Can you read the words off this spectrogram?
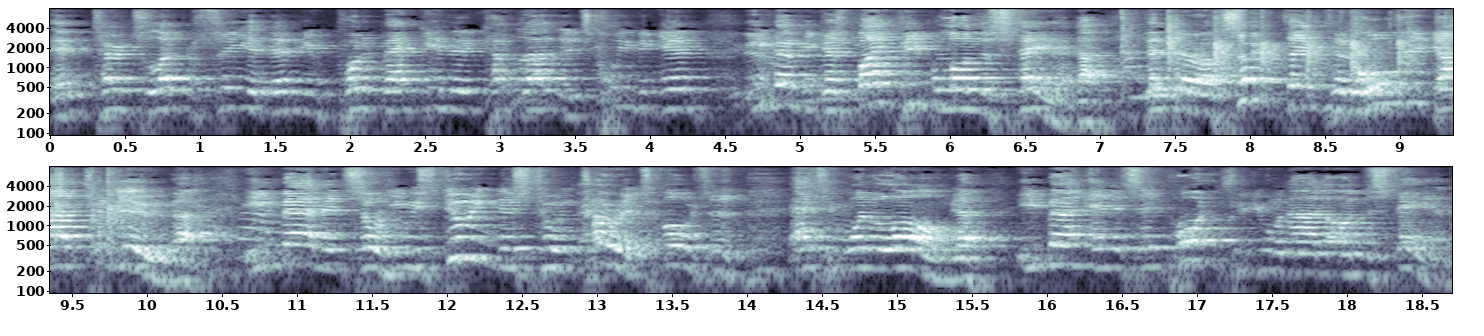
and it turns leprosy, and then you put it back in, and it comes out, and it's clean again. Amen. Because my people understand uh, that there are certain things that only God can do. Amen. And so he was doing this to encourage Moses as he went along. Amen. And it's important for you and I to understand.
